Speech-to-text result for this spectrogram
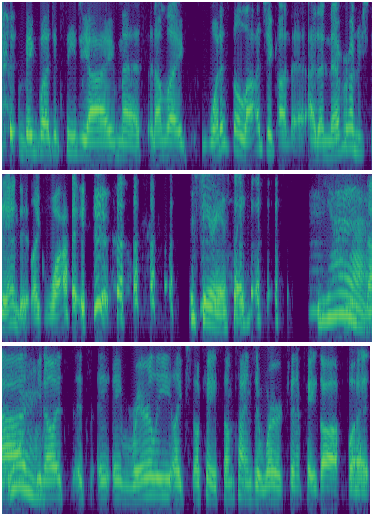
big budget cgi mess and i'm like what is the logic on that i never understand it like why Seriously. Yeah. Not yeah. you know it's it's it, it rarely like okay sometimes it works and it pays off but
